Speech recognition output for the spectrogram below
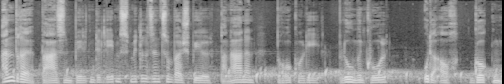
Andere basenbildende Lebensmittel sind zum Beispiel Bananen, Brokkoli, Blumenkohl oder auch Gurken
